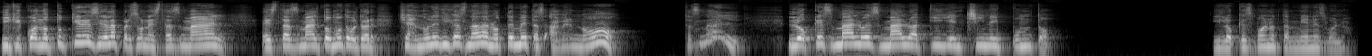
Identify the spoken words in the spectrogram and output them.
Y que cuando tú quieres decir a la persona, estás mal, estás mal, todo el mundo te vuelve a ver, ya no le digas nada, no te metas. A ver, no, estás mal. Lo que es malo es malo aquí y en China y punto. Y lo que es bueno también es bueno.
